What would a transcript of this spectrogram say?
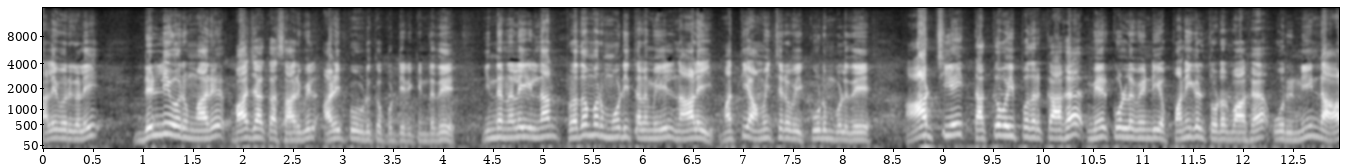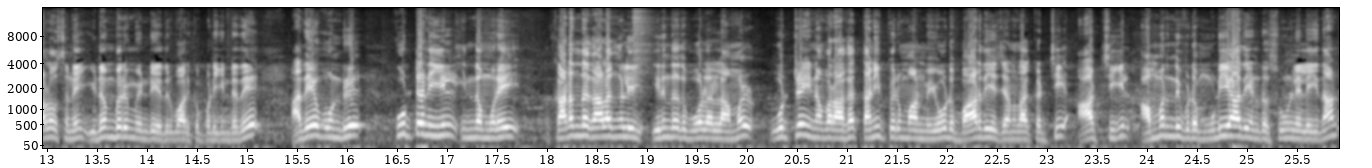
தலைவர்களை டெல்லி வருமாறு பாஜக சார்பில் அழைப்பு விடுக்கப்பட்டிருக்கின்றது. இந்த நிலையில்தான் பிரதமர் மோடி தலைமையில் நாளை மத்திய அமைச்சரவை கூடும் பொழுது ஆட்சியை தக்க வைப்பதற்காக மேற்கொள்ள வேண்டிய பணிகள் தொடர்பாக ஒரு நீண்ட ஆலோசனை இடம்பெறும் என்று எதிர்பார்க்கப்படுகின்றது. அதேபோன்று கூட்டணியில் இந்த முறை கடந்த காலங்களில் இருந்தது போலல்லாமல் ஒற்றை நபராக தனிப்பெரும்பான்மையோடு பாரதிய ஜனதா கட்சி ஆட்சியில் அமர்ந்துவிட முடியாது என்ற சூழ்நிலை தான்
